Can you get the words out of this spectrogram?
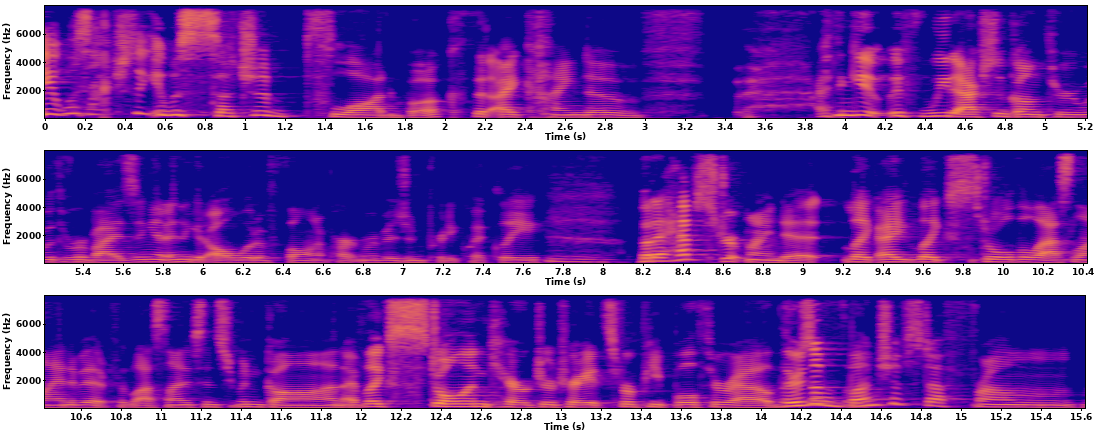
It was actually it was such a flawed book that I kind of I think it, if we'd actually gone through with revising it, I think it all would have fallen apart in revision pretty quickly. But I have strip mined it. Like I like stole the last line of it for the last line of Since You've Been Gone. I've like stolen character traits for people throughout. There's a bunch of stuff from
